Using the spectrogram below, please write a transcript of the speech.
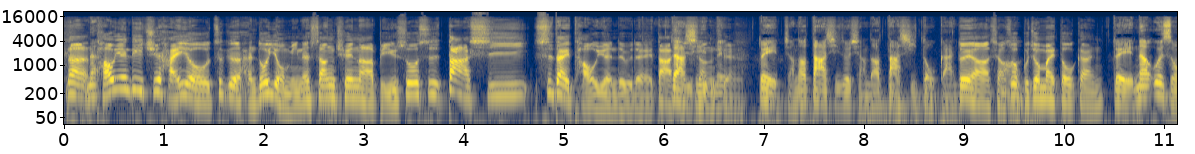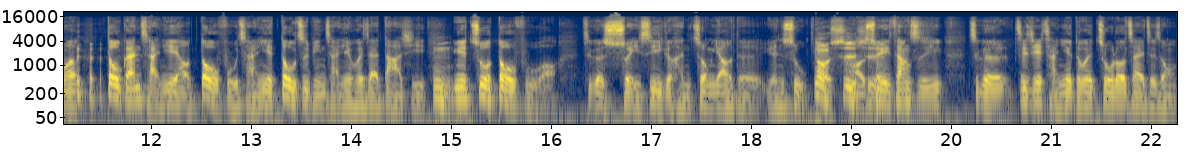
那那桃园地区还有这个很多有名的商圈啊，比如说是大溪世代桃园对不对？大大溪商圈，对，讲到大溪就想到大溪豆干。对啊，想说哦不就卖豆干？对，那为什么豆干产业哦，豆腐产业、豆制品产业会在大溪？嗯因为做豆腐哦，这个水是一个很重要的元素。哦，是哦，所以当时这个这些产业都会坐落在这种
